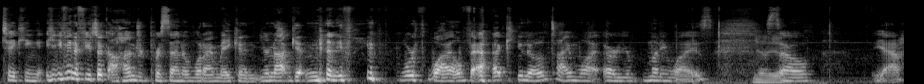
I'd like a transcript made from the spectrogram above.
taking even if you took hundred percent of what I'm making, you're not getting anything worthwhile back, you know, time wise or your money wise. Yeah, yeah. So, yeah,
